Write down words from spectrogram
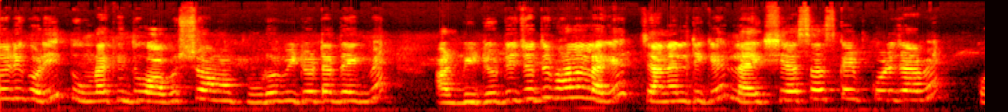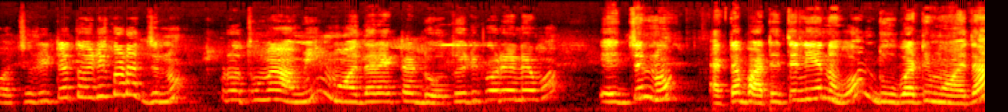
তৈরি করি, তোমরা কিন্তু অবশ্যই আমার পুরো ভিডিওটা দেখবে। আর ভিডিওটি যদি ভালো লাগে, চ্যানেলটিকে লাইক শেয়ার সাবস্ক্রাইব করে যাবে। কচুরিটা তৈরি করার জন্য প্রথমে আমি ময়দার একটা ডো তৈরি করে নেব। এর জন্য একটা বাটিতে নিয়ে নেব দু বাটি ময়দা।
